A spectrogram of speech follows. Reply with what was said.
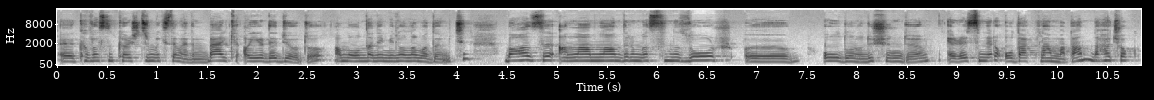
e, kafasını karıştırmak istemedim. Belki ayırt ediyordu ama ondan emin olamadığım için bazı anlamlandırmasını zor e, olduğunu düşündüğüm e, resimlere odaklanmadan daha çok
